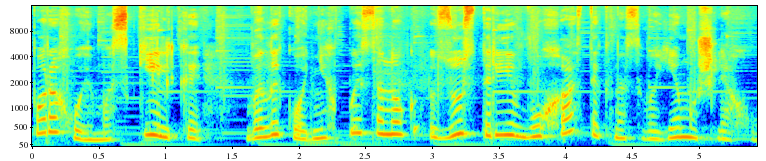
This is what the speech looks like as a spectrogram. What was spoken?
порахуємо, скільки великодніх писанок зустрів вухастик на своєму шляху.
